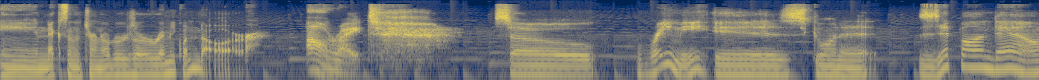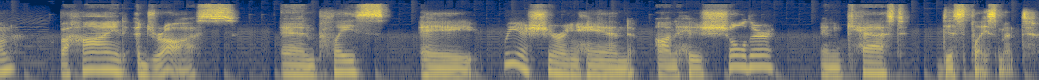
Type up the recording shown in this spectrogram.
And next in the turn orders are Remy Quindar. All right. So Remy is going to zip on down behind Adros and place a reassuring hand on his shoulder and cast displacement.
